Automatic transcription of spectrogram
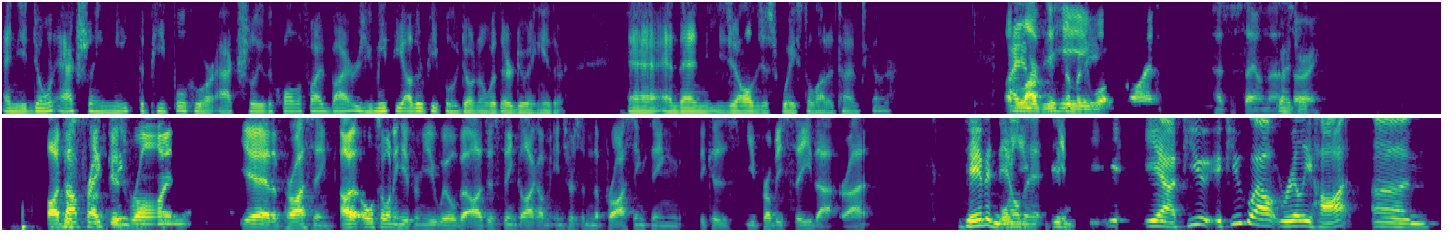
and you don't actually meet the people who are actually the qualified buyers you meet the other people who don't know what they're doing either and, and then you all just waste a lot of time together i'd love to hear somebody... what Ryan has to say on that ahead, sorry I just because Ryan, yeah, the pricing. I also want to hear from you, Will, but I just think like I'm interested in the pricing thing because you probably see that, right? David nailed you, it. If, yeah, if you if you go out really hot, um,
